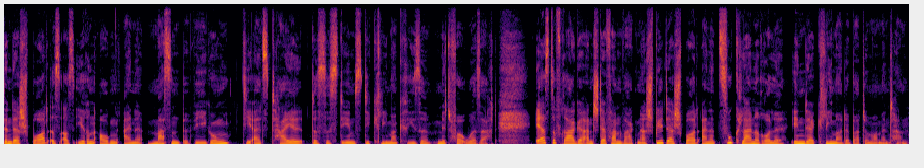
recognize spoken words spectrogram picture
Denn der Sport ist aus ihren Augen eine Massenbewegung, die als Teil des Systems die Klimakrise mit verursacht. Erste Frage an Stefan Wagner. Spielt der Sport eine zu kleine Rolle in der Klimadebatte momentan?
